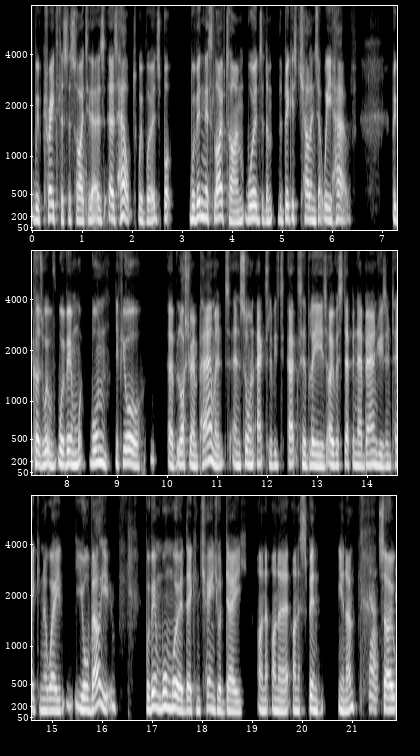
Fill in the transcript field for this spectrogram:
we've created a society that has has helped with words, but within this lifetime, words are the the biggest challenge that we have, because within one, if you're have lost your empowerment and someone actively actively is overstepping their boundaries and taking away your value, within one word they can change your day on on a on a spin. You know, yeah. so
